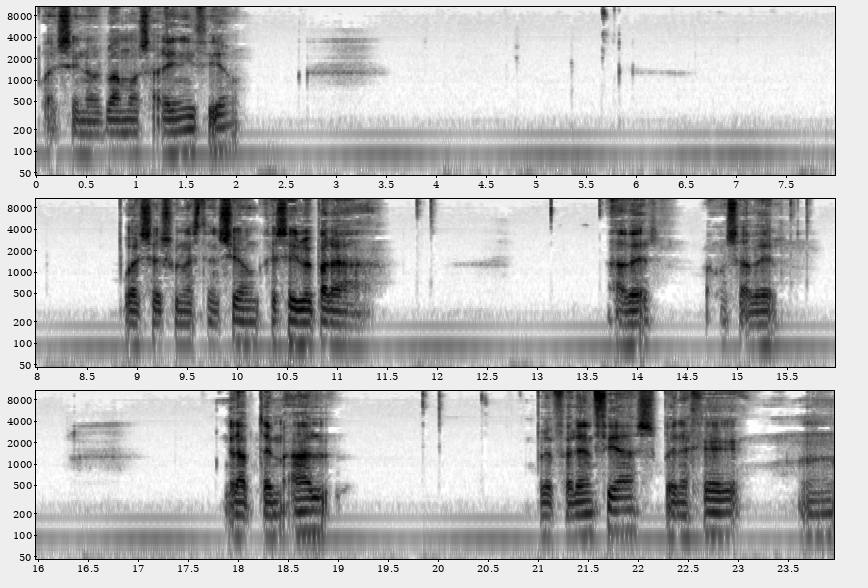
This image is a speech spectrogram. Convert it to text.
Pues si nos vamos al inicio, pues es una extensión que sirve para, a ver, vamos a ver, GrabTem al Preferencias, PNG. Mm.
